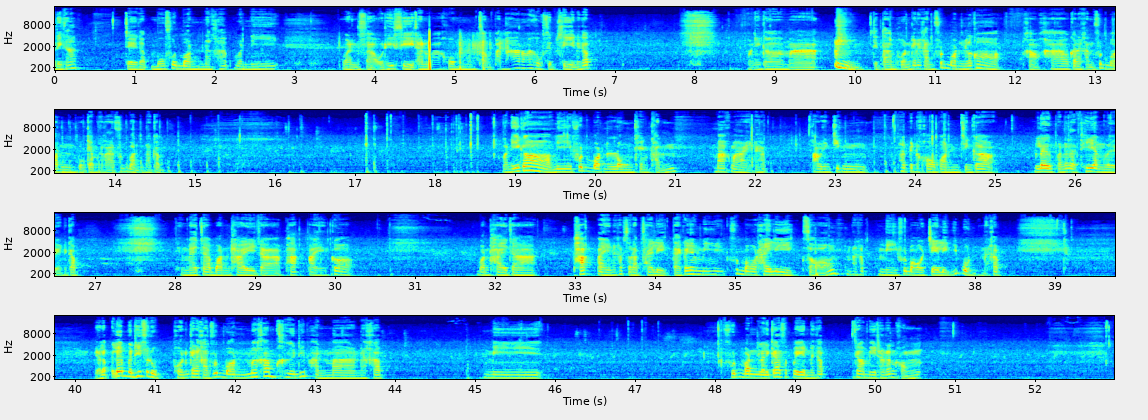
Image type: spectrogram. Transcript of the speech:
วัสดีครับ เจอกับโมฟุตบอลนะครับ วันนี้วันเสาร์ที่ 4 ธันวาคม 2564 นะครับ วันนี้ก็มา ติดตามผลการแข่งขันฟุตบอล แล้วก็ข่าวข่าวการแข่งขันฟุตบอล โปรแกรมการแข่งขันฟุตบอลนะครับ วันนี้ก็มีฟุตบอลลงแข่งขันมากมายนะครับ เอาจริง ๆ ถ้าเป็นคอบอลจริงก็เริ่มกันตั้งแต่เที่ยงเลยนะครับ ถึงแม้จะบอลไทยจะพักไปก็บอลไทยจะพักไปนะครับสำหรับไทยลีก แต่ก็ยังมีฟุตบอลไทยลีกสองนะครับมีฟุตบอลเจลีกญี่ปุ่นนะครับ เดี๋ยวเราไปเริ่มกันที่สรุปผลการแข่งขันฟุตบอลเมื่อค่ำคืนที่ผ่านมานะครับ มีฟุตบอลลาลิกาสเปนนะครับ ก็มีทางด้านของ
